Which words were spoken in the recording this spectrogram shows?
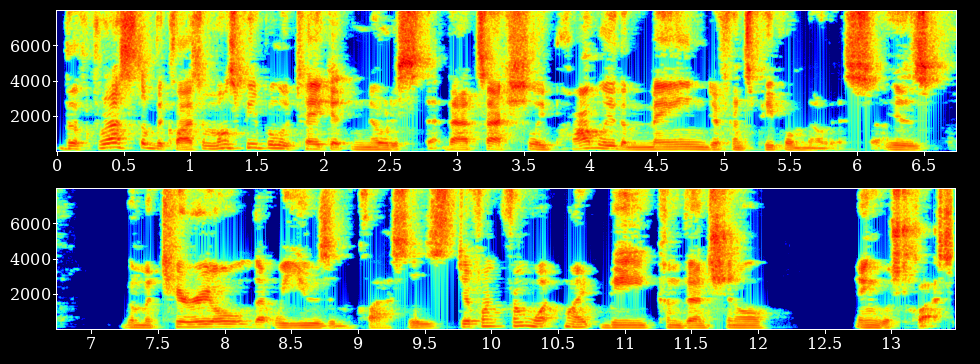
The thrust of the class, and most people who take it notice that that's actually probably the main difference people notice is the material that we use in the class is different from what might be conventional English classes.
